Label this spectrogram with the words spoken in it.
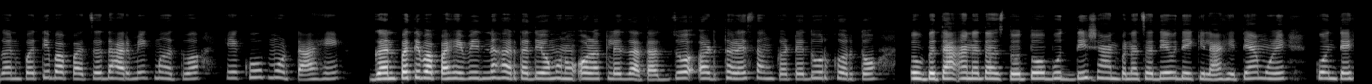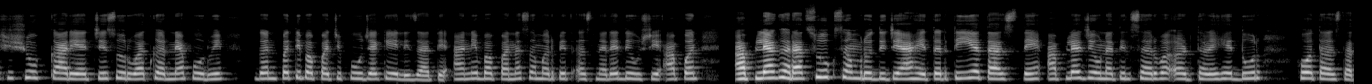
गणपती बाप्पाचं धार्मिक महत्त्व हे खूप मोठं आहे. गणपती बाप्पा हे विघ्नहर्ता देव म्हणून ओळखले जातात. जो अडथळे संकटे दूर करतो शुभता आणत असतो तो बुद्धी शहाणपणाचा देव देखील आहे. त्यामुळे कोणत्याही शुभ कार्याची सुरुवात करण्यापूर्वी गणपती बाप्पाची पूजा केली जाते आणि बाप्पांना समर्पित असणाऱ्या दिवशी आपण आपल्या घरात सुख समृद्धी जी आहे तर ती येत असते. आपल्या जीवनातील सर्व अडथळे हे दूर होत असतात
